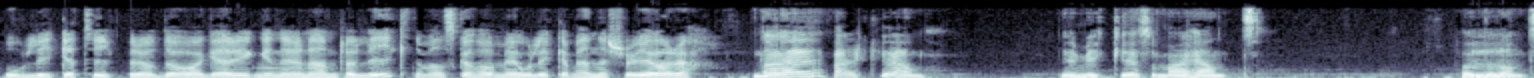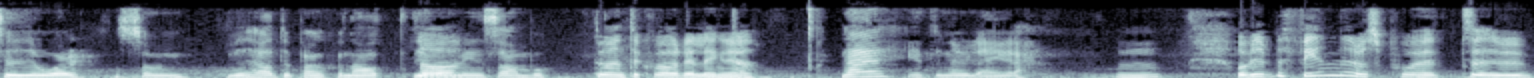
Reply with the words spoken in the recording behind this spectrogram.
olika typer av dagar. Ingen är den andra lik när man ska ha med olika människor att göra. Nej, verkligen. Det är mycket som har hänt under Mm. de tio år som vi hade pensionat, jag Ja. och min sambo. Du har inte kvar det längre? Nej, inte nu längre. Mm. Och vi befinner oss på ett, eh,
